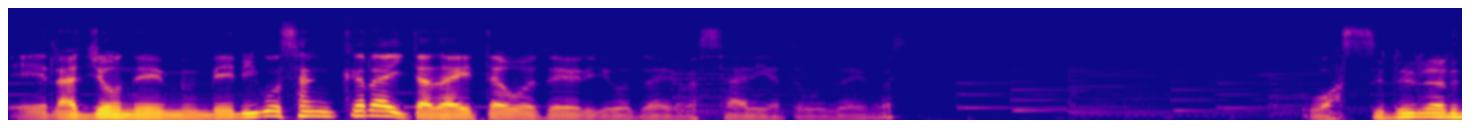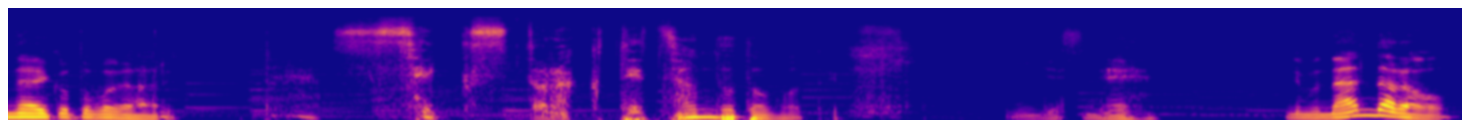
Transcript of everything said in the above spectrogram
えーラジオネームメリゴさんからいただいたお便りでございます。ありがとうございます。忘れられない言葉がある。セックス、ドラッグ、鉄腕友って。いいですね。でもなんだろう。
